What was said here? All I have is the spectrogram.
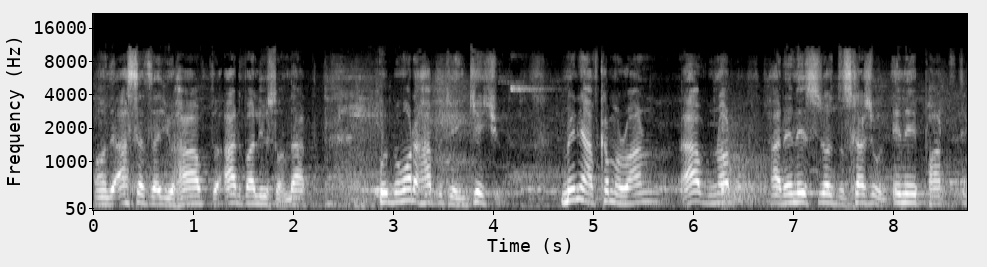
on the assets that you have, to add values on that, we'd be more than happy to engage you. Many have come around. I have not had any serious discussion with any party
